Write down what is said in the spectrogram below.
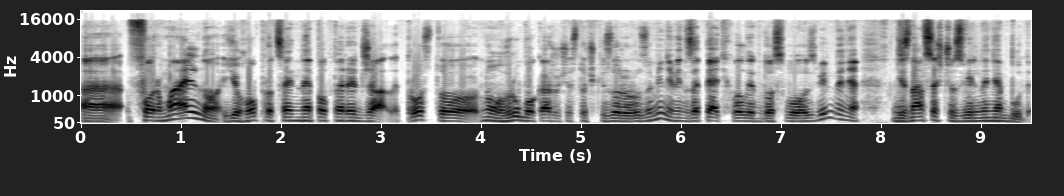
е, формально його про це не попереджали. Просто, ну, грубо кажучи, з точки зору розуміння, він за 5 хвилин до свого звільнення дізнався, що звільнення буде.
